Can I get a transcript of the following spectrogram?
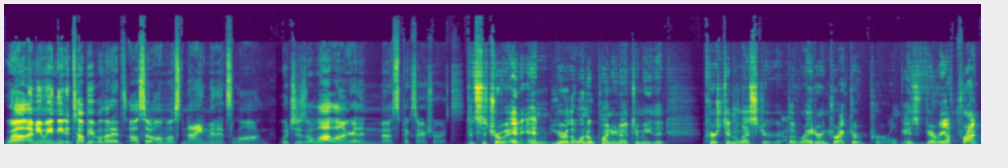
Well, I mean, we need to tell people that it's also almost nine minutes long, which is a lot longer than most Pixar shorts. This is true, and and you're the one who pointed out to me that Kristen Lester, the writer and director of Purl, is very upfront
